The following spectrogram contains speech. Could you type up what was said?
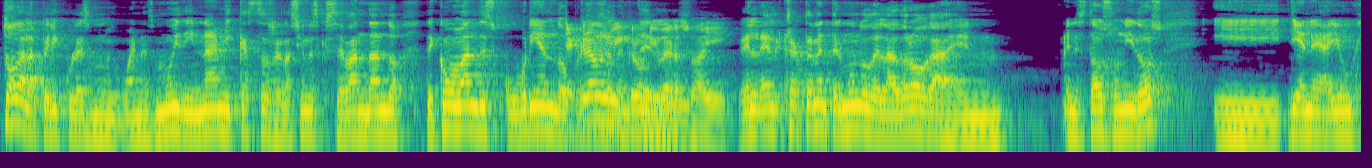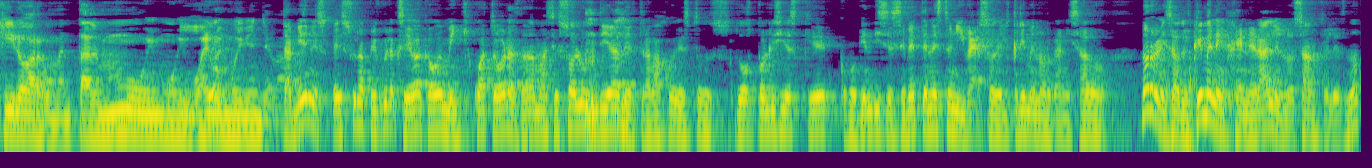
Toda la película es muy buena, es muy dinámica. Estas relaciones que se van dando, de cómo van descubriendo. Te crea un microuniverso ahí. el- el- exactamente, el mundo de la droga en, en Estados Unidos. Y tiene ahí un giro argumental muy, muy Y bueno yo- y muy bien llevado. También es, es una película que se lleva a cabo en 24 horas, nada más. Es solo un día del trabajo de estos dos policías que, como bien dice, se meten en este universo del crimen organizado. No organizado, el crimen en general en Los Ángeles, ¿no?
